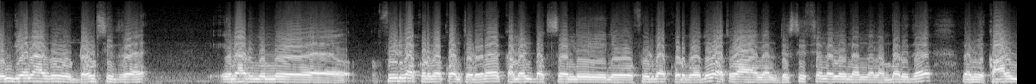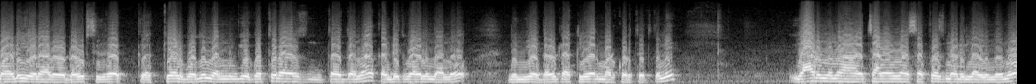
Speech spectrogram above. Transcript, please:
ನಿಮ್ಗೆ ಏನಾದರೂ ಡೌಟ್ಸ್ ಇದ್ರೆ, ಏನಾದರೂ ನಿಮ್ಮ ಫೀಡ್ಬ್ಯಾಕ್ ಕೊಡಬೇಕು ಅಂತ ಹೇಳಿದ್ರೆ ಕಮೆಂಟ್ ಬಾಕ್ಸಲ್ಲಿ ನೀವು ಫೀಡ್ಬ್ಯಾಕ್ ಕೊಡ್ಬೋದು. ಅಥವಾ ನನ್ನ ಡಿಸ್ಕ್ರಿಪ್ಷನಲ್ಲಿ ನನ್ನ ನಂಬರ್ ಇದೆ. ನನಗೆ ಕಾಲ್ ಮಾಡಿ ಏನಾದರೂ ಡೌಟ್ಸ್ ಇದ್ರೆ ಕೇಳ್ಬೋದು. ನನಗೆ ಗೊತ್ತಿರೋಂಥದ್ದನ್ನು ಖಂಡಿತವಾಗ್ಲೂ ನಾನು ನಿಮಗೆ ಡೌಟ್ ಕ್ಲಿಯರ್ ಮಾಡಿಕೊಡ್ತಿರ್ತೀನಿ. ಯಾರು ನನ್ನ ಚಾನಲ್ನ ಸಬ್ಸ್ಕ್ರೈಬ್ ಮಾಡಿಲ್ಲ ಇನ್ನೂ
